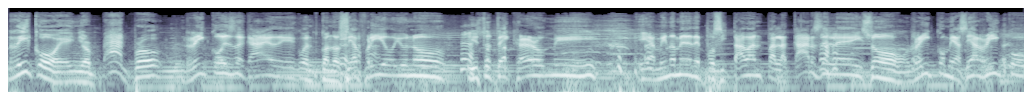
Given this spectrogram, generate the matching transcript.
Rico in your back, bro? Rico is the guy de cuando, cuando hacía frío, you know, used to take care of me. Y a mí no me depositaban para la cárcel, eh. So, Rico me hacía rico.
